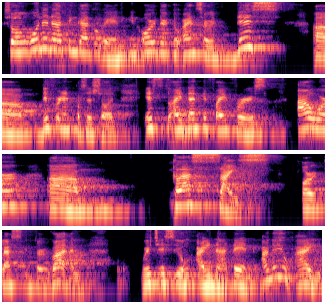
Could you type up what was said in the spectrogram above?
So ang una natin gagawin in order to answer this uh, different position is to identify first our um, class size or class interval which is yung I natin. Ano yung I?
